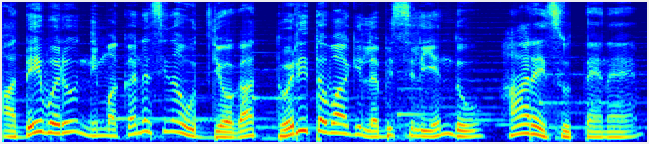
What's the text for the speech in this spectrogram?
ಆ ದೇವರು ನಿಮ್ಮ ಕನಸಿನ ಉದ್ಯೋಗ ತ್ವರಿತವಾಗಿ ಲಭಿಸಲಿ ಎಂದು ಹಾರೈಸುತ್ತೇನೆ.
